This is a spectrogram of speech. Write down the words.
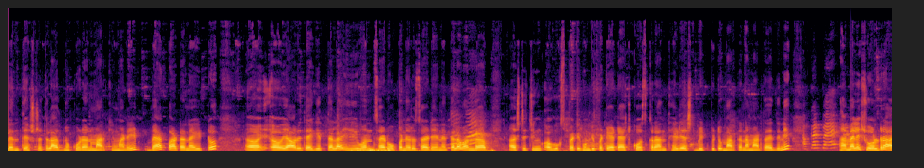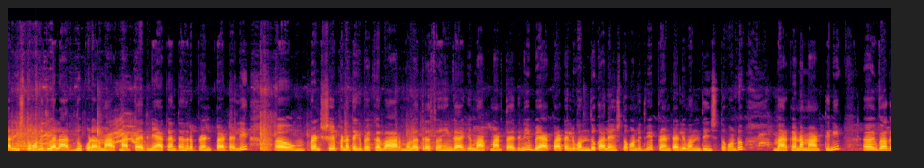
ಲೆಂತ್ ಎಷ್ಟೈತಲ್ಲ ಅದನ್ನು ಕೂಡ ಮಾರ್ಕಿಂಗ್ ಮಾಡಿ ಬ್ಯಾಕ್ ಪಾರ್ಟನ್ನು ಇಟ್ಟು ಯಾವ ರೀತಿಯಾಗಿತ್ತಲ್ಲ ಈ ಒಂದು ಸೈಡ್ ಓಪನ್ ಇರೋ ಸೈಡ್ ಏನೈತಲ್ಲ, ಒಂದು ಸ್ಟಿಚಿಂಗ್ ಹುಕ್ಸ್ ಪಟ್ಟಿ, ಗುಂಡಿ ಪಟ್ಟಿ ಅಟ್ಯಾಚ್ಗೋಸ್ಕರ ಅಂತ ಹೇಳಿ ಅಷ್ಟು ಬಿಟ್ಬಿಟ್ಟು ಮಾರ್ಕನ್ನು ಮಾಡ್ತಾಯಿದ್ದೀನಿ ಆಮೇಲೆ ಶೋಲ್ಡ್ರ್ ಆರು ಇಂಚ್ ತೊಗೊಂಡಿದ್ವಲ್ಲ ಅದನ್ನು ಕೂಡ ಮಾರ್ಕ್ ಮಾಡ್ತಾ ಇದ್ದೀನಿ. ಯಾಕಂತಂದರೆ ಫ್ರಂಟ್ ಪಾರ್ಟಲ್ಲಿ ಫ್ರಂಟ್ ಶೇಪನ್ನು ತೆಗಿಬೇಕಲ್ವ ಆರ್ಮೂಲ್ ಹತ್ರ. ಸೊ ಹೀಗಾಗಿ ಮಾರ್ಕ್ ಮಾಡ್ತಾ ಇದ್ದೀನಿ. ಬ್ಯಾಕ್ ಪಾರ್ಟಲ್ಲಿ ಒಂದು ಕಾಲು ಇಂಚ್ ತೊಗೊಂಡಿದ್ವಿ. ಫ್ರಂಟಲ್ಲಿ ಒಂದು ಇಂಚ್ ತೊಗೊಂಡು ಮಾರ್ಕನ್ನು ಮಾಡ್ತೀನಿ. ಇವಾಗ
